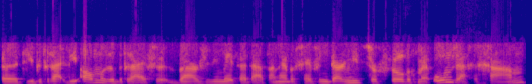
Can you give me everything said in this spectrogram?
Uh, die, die andere bedrijven waar ze die metadata aan hebben gegeven... daar niet zorgvuldig mee om zijn gegaan.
